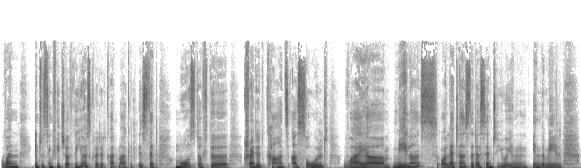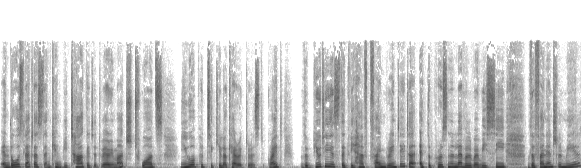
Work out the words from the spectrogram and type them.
One interesting feature of the US credit card market is that most of the credit cards are sold via mailers or letters that are sent to you in, in the mail. And those letters then can be targeted very much towards your particular characteristic, right? The beauty is that we have fine grained data at the personal level where we see the financial mail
